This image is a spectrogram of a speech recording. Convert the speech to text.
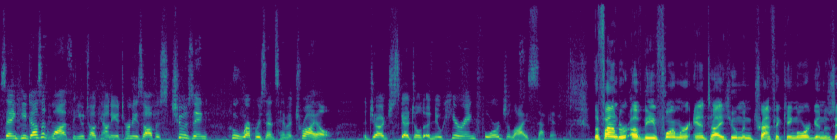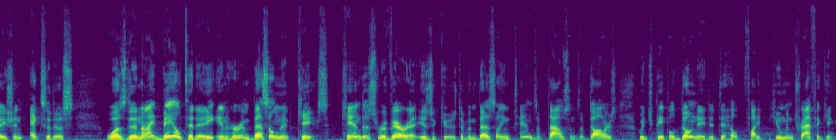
saying he doesn't want the Utah County Attorney's Office choosing who represents him at trial. The judge scheduled a new hearing for July 2nd. The founder of the former anti human trafficking organization Exodus was denied bail today in her embezzlement case. Candace Rivera is accused of embezzling tens of thousands of dollars, which people donated to help fight human trafficking.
